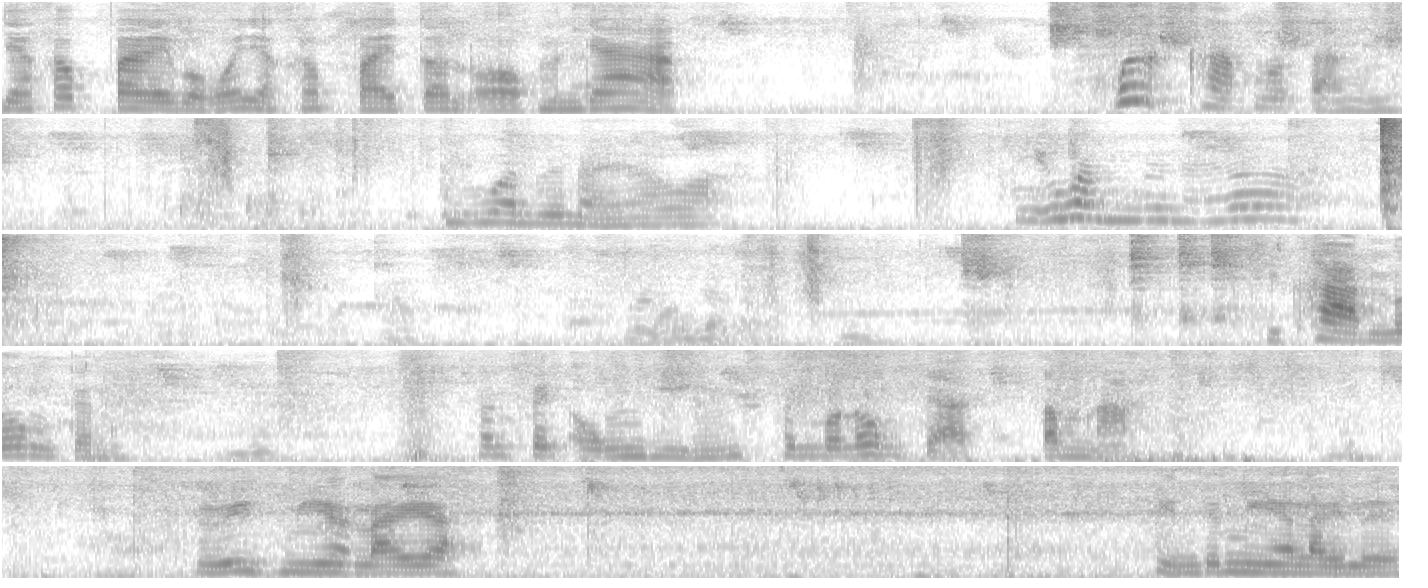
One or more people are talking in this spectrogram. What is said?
อย่าเข้าไปบอกว่าอย่าเข้าไปตอนออกมันยาก ปึ๊กคักมาตังนี่พี่อ้วนไปไหนแล้ววะพี่อ้วนไปไหนแล้ววะขี้ขานโล่งจังมันเป็นองค์หญิงเพิ่นบ่ลงจากตำหนักเฮ้ยมีอะไรอะ เห็นจะมีอะไรเลย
